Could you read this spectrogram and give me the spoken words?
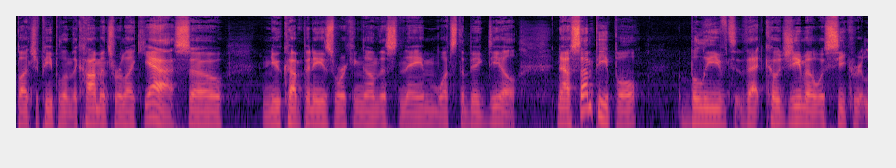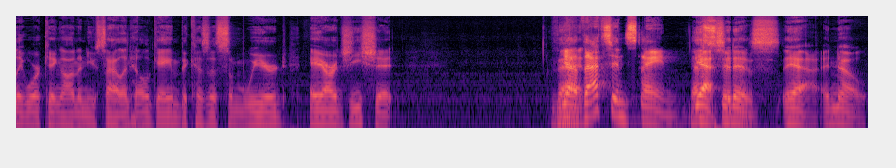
bunch of people in the comments were like, "Yeah, so new companies working on this name. What's the big deal?" Now, some people believed that Kojima was secretly working on a new Silent Hill game because of some weird ARG shit. yeah, that's insane. That's yes, stupid. it is. Yeah, and no.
